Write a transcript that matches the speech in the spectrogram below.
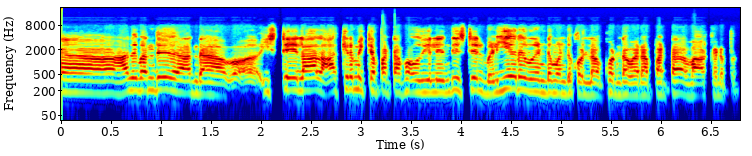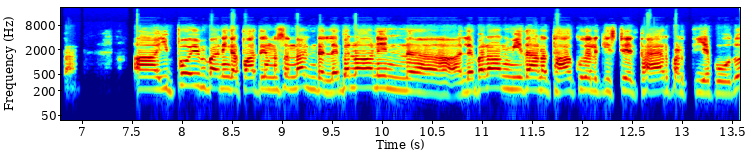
ஆஹ் அது வந்து அந்த இஸ்ரேலால் ஆக்கிரமிக்கப்பட்ட பகுதியிலிருந்து இஸ்ரேல் வெளியேற வேண்டும் என்று கொள்ள கொண்டு வரப்பட்ட வாக்கெடுப்பு தான். இப்போயும் நீங்கள் நீங்க சொன்னால் இந்த லெபனானின் லெபனான் மீதான தாக்குதலுக்கு இஸ்ரேல் தயார்படுத்திய போது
